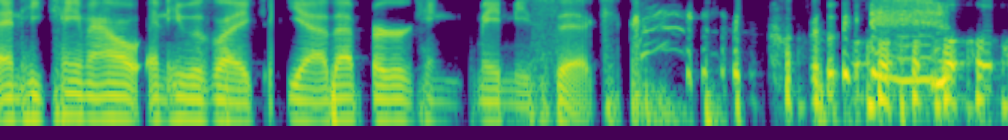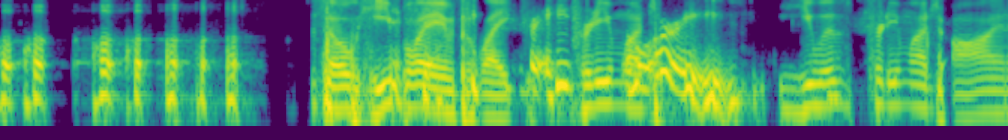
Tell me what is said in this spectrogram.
And he came out and he was like, yeah, that Burger King made me sick. so he blamed like pretty much he was pretty much on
